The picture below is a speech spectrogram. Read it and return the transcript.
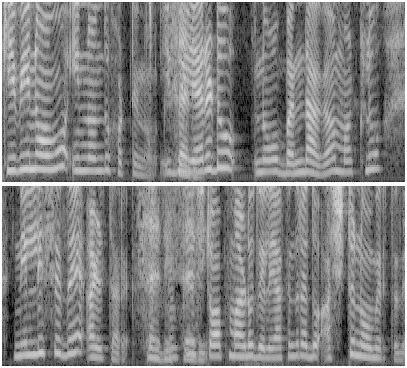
ಕಿವಿ ನೋವು ಇನ್ನೊಂದು ಹೊಟ್ಟೆ ನೋವು. ಇದು ಎರಡು ನೋವು ಬಂದಾಗ ಮಕ್ಕಳು ನಿಲ್ಲಿಸದೆ ಅಳ್ತಾರೆ. ಸ್ಟಾಪ್ ಮಾಡೋದಿಲ್ಲ. ಯಾಕಂದ್ರೆ ಅದು ಅಷ್ಟು ನೋವಿರ್ತದೆ.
